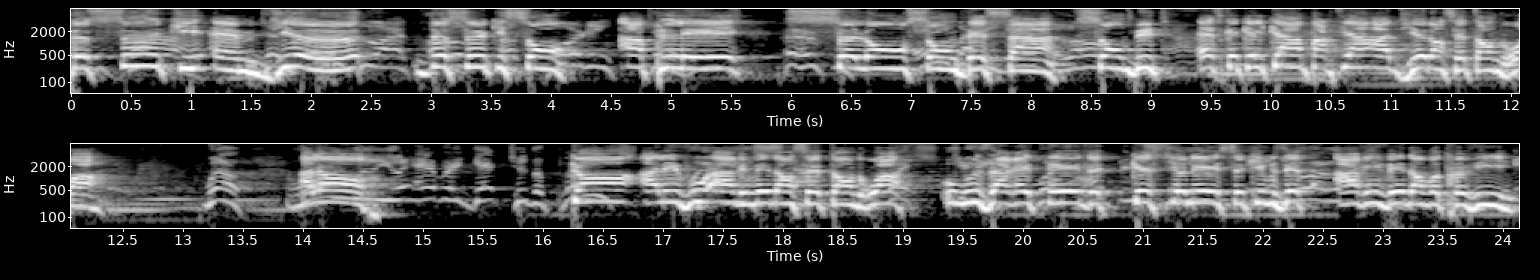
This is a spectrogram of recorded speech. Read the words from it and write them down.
de ceux qui aiment Dieu, de ceux qui sont appelés selon son dessein, son but. Est-ce que quelqu'un appartient à Dieu dans cet endroit? Alors, Quand allez-vous arriver dans cet endroit où vous arrêtez de questionner ce qui vous est arrivé dans votre vie?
